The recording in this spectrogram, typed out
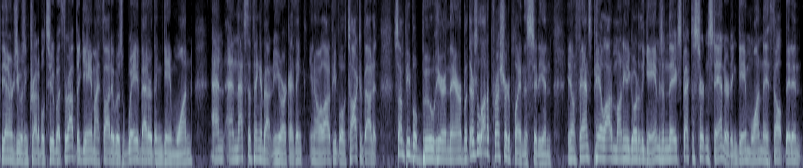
the energy was incredible too. But throughout the game, I thought it was way better than game one. And and that's the thing about New York. I think you know a lot of people have talked about it. Some people boo here and there, but there's a lot of pressure to play in this city, and you know fans pay a lot of money to go to the games, and they expect a certain standard. In game one, they felt they didn't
